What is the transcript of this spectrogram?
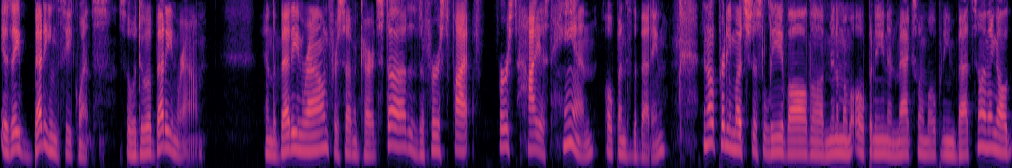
is a betting sequence. So we'll do a betting round. And the betting round for seven card stud is the first five, first highest hand opens the betting. And I'll pretty much just leave all the minimum opening and maximum opening bets. The only thing I'll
